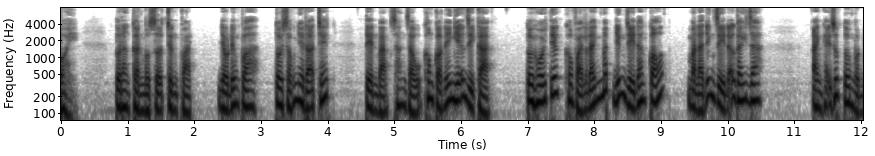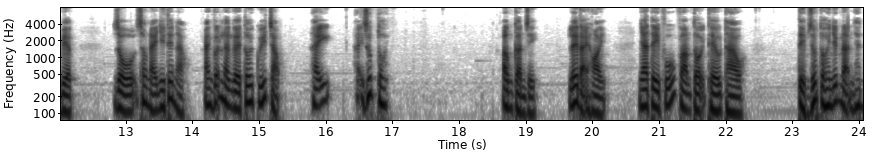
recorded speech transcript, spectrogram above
Tôi, tôi đang cần một sự trừng phạt. Nhiều đêm qua, tôi sống như đã chết. Tiền bạc sang giàu không còn ý nghĩa gì cả. Tôi hối tiếc không phải là đánh mất những gì đang có, mà là những gì đã gây ra. Anh hãy giúp tôi một việc. Dù sau này như thế nào, anh vẫn là người tôi quý trọng. Hãy, hãy giúp tôi. Ông cần gì? Lê Đại hỏi. Nhà tỷ phú phạm tội thều thào. Tìm giúp tôi những nạn nhân,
